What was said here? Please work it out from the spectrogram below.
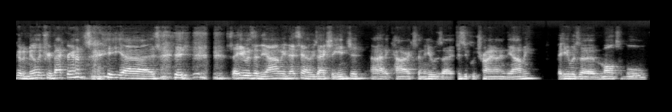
got a military background. So he, uh, so he was in the army, and that's how he was actually injured. I had a car accident. He was a physical trainer in the army, but he was a multiple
